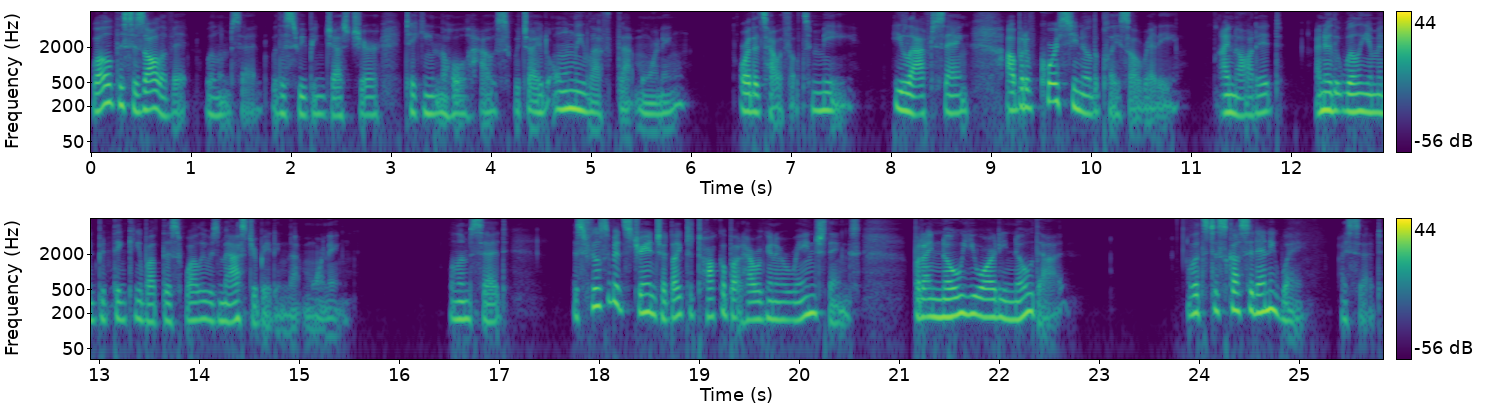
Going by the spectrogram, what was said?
Well, this is all of it, Willem said, with a sweeping gesture, taking in the whole house, which I had only left that morning. Or that's how it felt to me. He laughed, saying, Ah, oh, but of course you know the place already. I nodded. I knew that Willem had been thinking about this while he was masturbating that morning. Willem said, This feels a bit strange. I'd like to talk about how we're going to arrange things, but I know you already know that. Let's discuss it anyway, I said.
